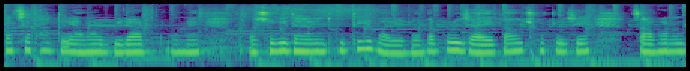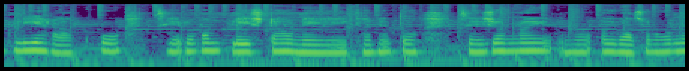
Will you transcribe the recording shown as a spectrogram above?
কাছে থাকলে আমার বিরাট মানে অসুবিধা, আমি ধুতেই পারি না। তারপরে জায়গাও ছোট যে সাবান বুলিয়ে রাখব, সেরকম প্লেসটাও নেই এখানে। তো সেই জন্যই ওই বাসনগুলো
